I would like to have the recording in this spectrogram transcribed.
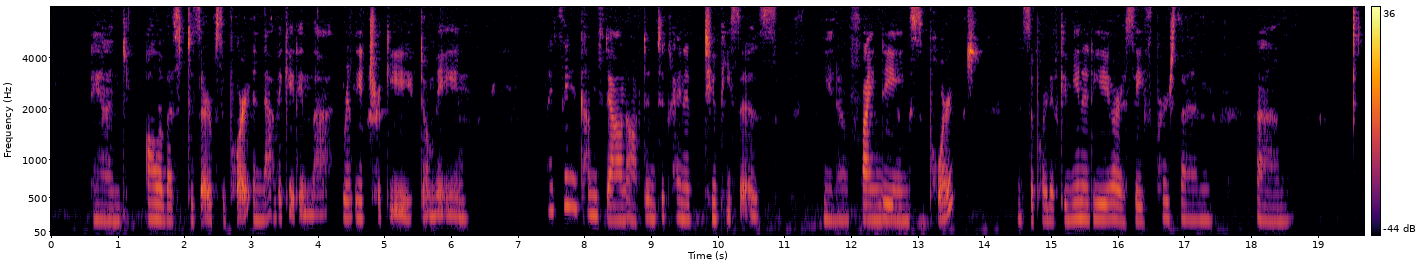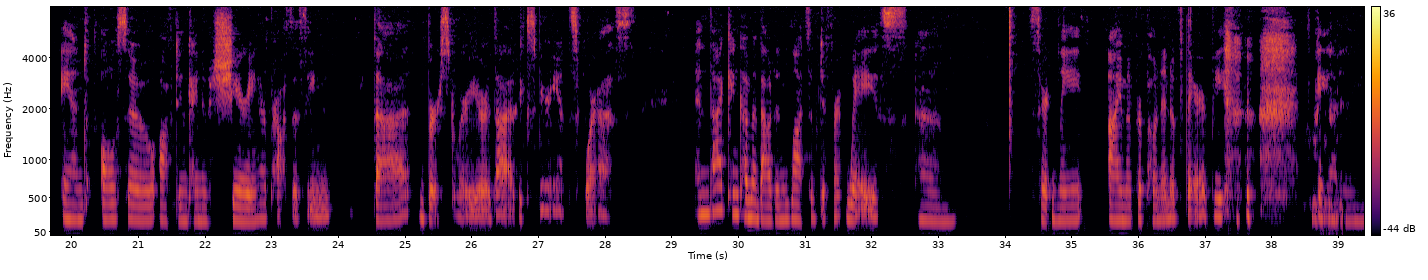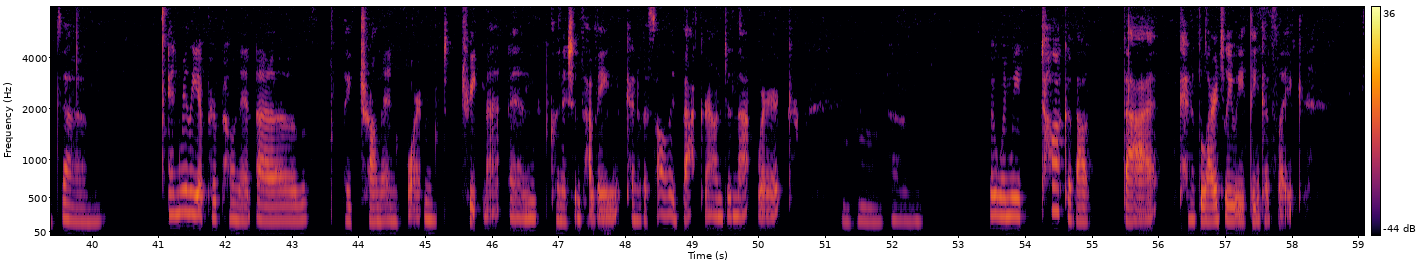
and all of us deserve support in navigating that really tricky domain. I'd say it comes down often to kind of two pieces, you know, finding support, a supportive community or a safe person, um, and also often kind of sharing or processing that birth story or that experience for us. And that can come about in lots of different ways. Um, certainly, I'm a proponent of therapy and, um, and really a proponent of like trauma informed treatment and clinicians having kind of a solid background in that work. Mm-hmm. Um, but when we talk about that, kind of largely we think of like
